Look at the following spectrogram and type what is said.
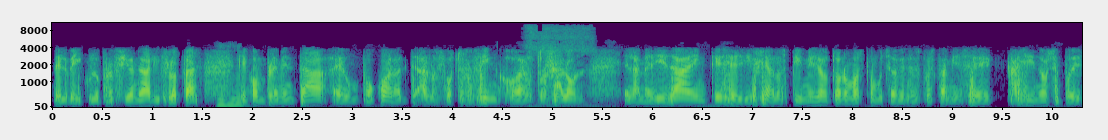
del vehículo profesional y flotas que complementa eh, un poco a, los otros cinco, al otro salón en la medida en que se dirige a los pymes y autónomos que muchas veces pues también se casi no se pueden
